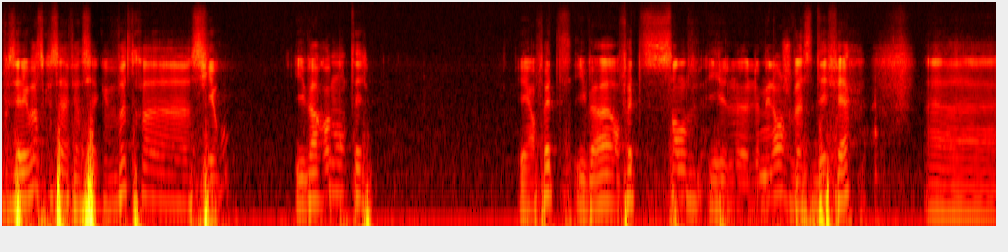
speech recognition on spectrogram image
vous allez voir ce que ça va faire, c'est que votre euh, sirop, il va remonter. Et en fait, il va, en fait, le, mélange va se défaire. Euh,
